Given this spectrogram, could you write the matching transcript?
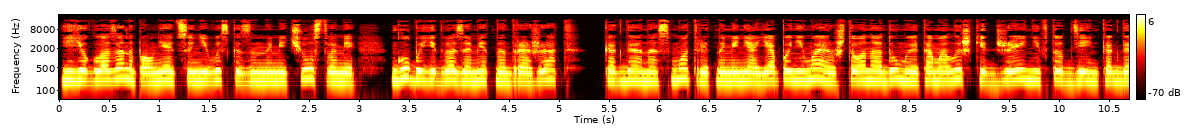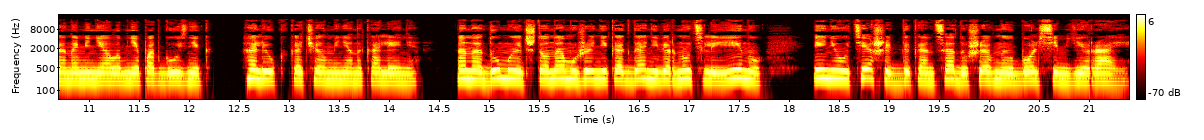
Ее глаза наполняются невысказанными чувствами, губы едва заметно дрожат. Когда она смотрит на меня, я понимаю, что она думает о малышке Джейни в тот день, когда она меняла мне подгузник, а Люк качал меня на колени. Она думает, что нам уже никогда не вернуть Лиину и не утешить до конца душевную боль семьи Раи.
